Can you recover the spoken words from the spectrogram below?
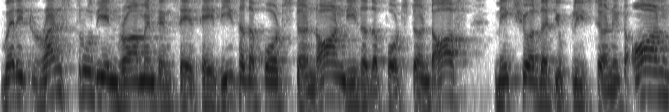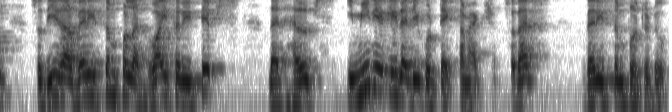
where it runs through the environment and says, hey, these are the ports turned on, these are the ports turned off. Make sure that you please turn it on. So these are very simple advisory tips that helps immediately that you could take some action. So that's very simple to do.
